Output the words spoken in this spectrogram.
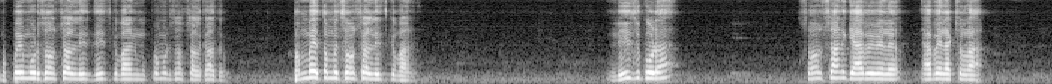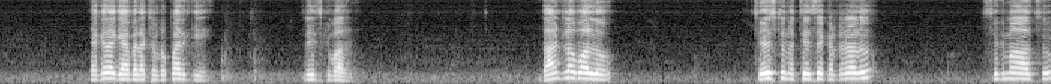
ముప్పై మూడు సంవత్సరాలు లీజ్ లీజుకి ఇవ్వాలని ముప్పై మూడు సంవత్సరాలు కాదు తొంభై తొమ్మిది సంవత్సరాలు లీజుకి ఇవ్వాలని. లీజు కూడా సంవత్సరానికి యాభై వేల యాభై లక్షల ఎకరాకి యాభై లక్షల రూపాయలకి లీజుకి ఇవ్వాలని దాంట్లో వాళ్ళు చేస్తున్న చేసే కట్టడాలు సినిమా హాల్స్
